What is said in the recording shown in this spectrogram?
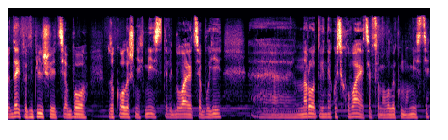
Людей тут збільшується, бо з околишніх де відбуваються бої, е, народ він якось ховається в цьому великому місті.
